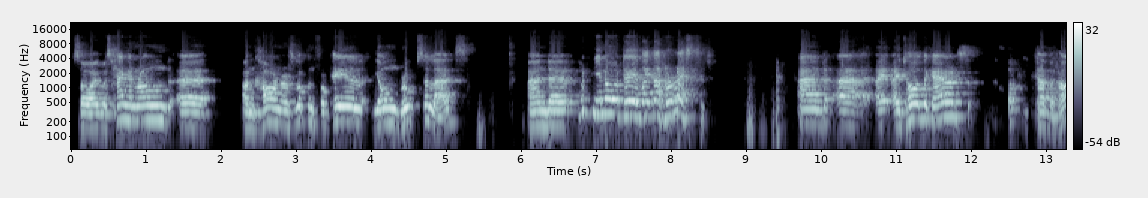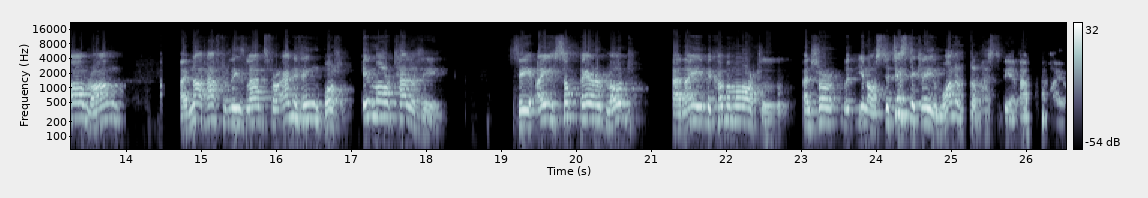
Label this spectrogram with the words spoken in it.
So I was hanging around uh, on corners looking for pale young groups of lads. And uh, wouldn't you know, Dave, I got arrested. And uh, I, I told the guards, "Look, you have it all wrong. I'm not after these lads for anything but immortality. See, I suck their blood and I become immortal. And sure, but you know, statistically, one of them has to be a vampire.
